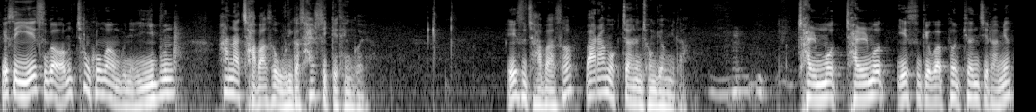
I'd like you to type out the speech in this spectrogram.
그래서 이 예수가 엄청 고마운 분이에요. 이분 하나 잡아서 우리가 살 수 있게 된 거예요. 예수 잡아서 빨아먹자는 종교입니다. 잘못 잘못 예수교가 변- 변질하면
